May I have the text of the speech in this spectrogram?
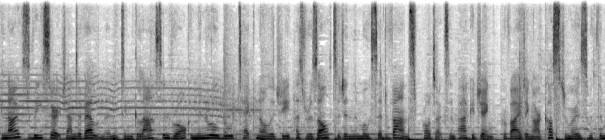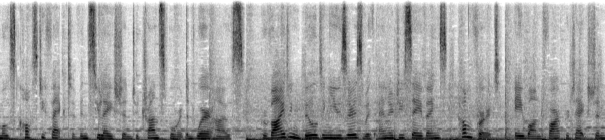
Knauf's research and development in glass and rock mineral wool technology has resulted in the most advanced products and packaging, providing our customers with the most cost-effective insulation to transport and warehouse, providing building users with energy savings, comfort, A1 fire protection,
